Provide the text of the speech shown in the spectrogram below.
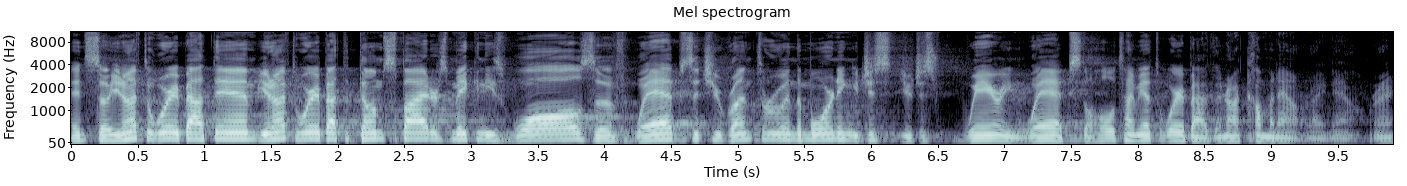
And so you don't have to worry about them. You don't have to worry about the dumb spiders making these walls of webs that you run through in the morning. You just you're just wearing webs the whole time. You have to worry about it. They're not coming out right now, right?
